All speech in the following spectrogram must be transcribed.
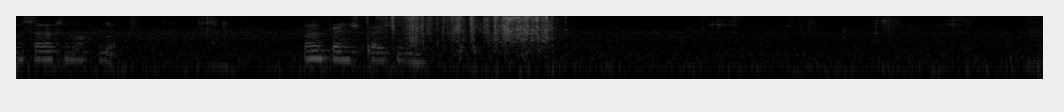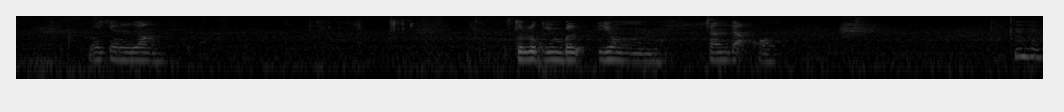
Masarap sa McDo. Ang french fries niya. Bukin lang. Tulog yung, yung tanda ko. Mhm.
